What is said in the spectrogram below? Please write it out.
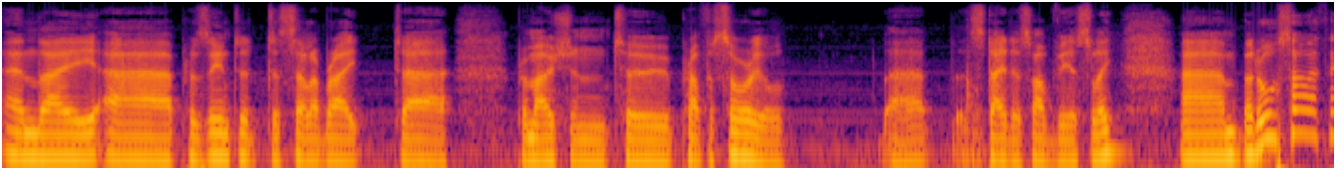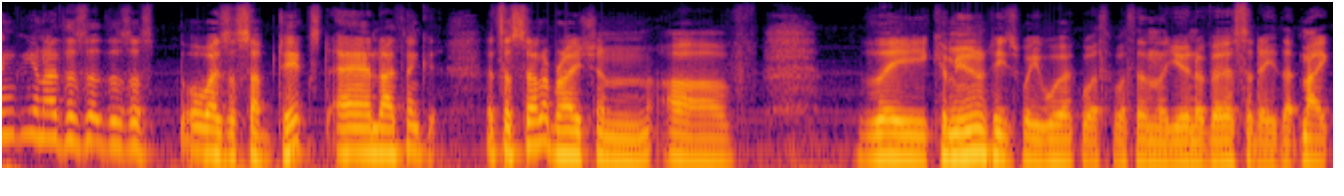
and they are presented to celebrate uh, promotion to professorial. Uh, status, obviously, um, but also I think you know there's a, there's a, always a subtext, and I think it's a celebration of the communities we work with within the university that make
